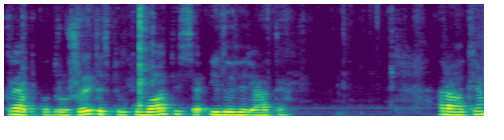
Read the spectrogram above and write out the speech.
крепко дружити, спілкуватися і довіряти. Раки.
